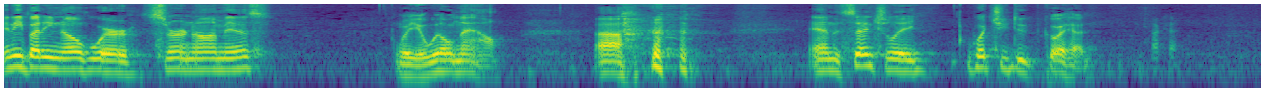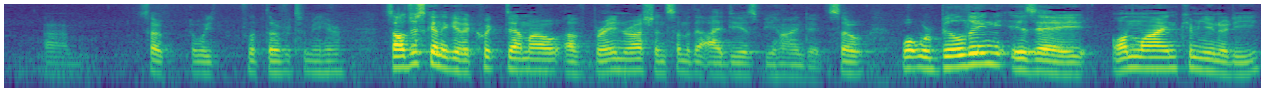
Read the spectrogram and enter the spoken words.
anybody know where Suriname is? Well, you will now. Uh, and essentially, what you do, go ahead. Okay. So can we flipped over to me here? So I'm just going to give a quick demo of BrainRush and some of the ideas behind it. So what we're building is a online community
